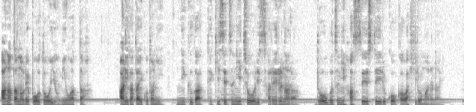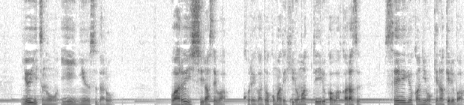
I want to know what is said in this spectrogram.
あなたのレポートを読み終わった。ありがたいことに肉が適切に調理されるなら動物に発生している効果は広まらない。唯一のいいニュースだろう。悪い知らせはこれがどこまで広まっているか分からず制御下に置けなければ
